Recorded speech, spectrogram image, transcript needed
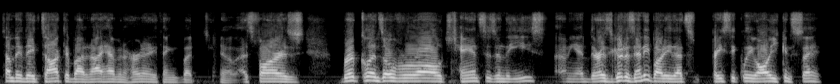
something they've talked about, and I haven't heard anything. But you know, as far as Brooklyn's overall chances in the East, I mean, they're as good as anybody. That's basically all you can say.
